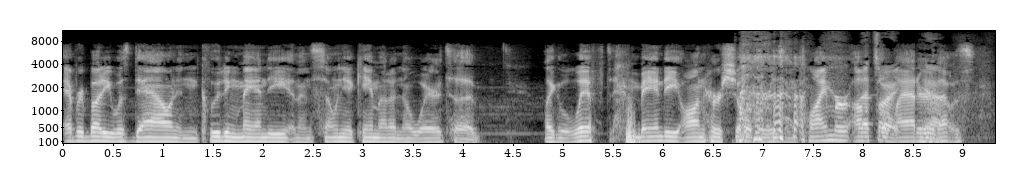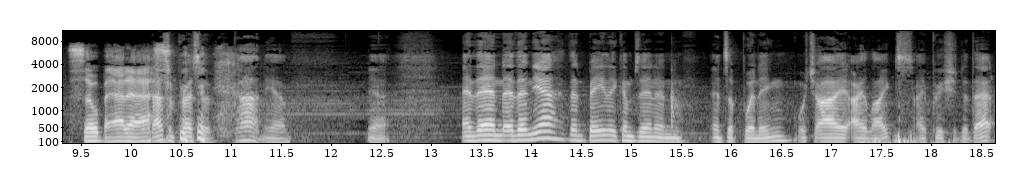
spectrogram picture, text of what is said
everybody was down, including Mandy, and then Sonya came out of nowhere to like lift Mandy on her shoulders and climb her up the right, ladder. yeah. That was so badass. That's impressive. God, yeah, yeah. And then, and then, yeah, then Bayley comes in and ends up winning, which I I liked. I appreciated that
